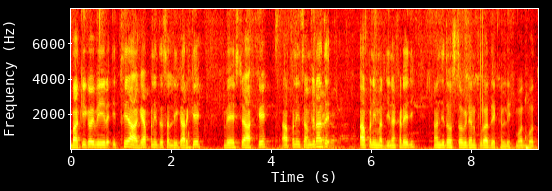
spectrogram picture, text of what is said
ਬਾਕੀ ਕੋਈ ਵੀਰ ਇੱਥੇ ਆ ਕੇ ਆਪਣੀ ਤਸੱਲੀ ਕਰਕੇ ਵੇਚ ਚਾਖ ਕੇ ਆਪਣੀ ਸਮਝਣਾ ਤੇ ਆਪਣੀ ਮਰਜ਼ੀ ਨਾਲ ਖੜੇ ਜੀ। ਹਾਂਜੀ ਦੋਸਤੋ ਵੀਡੀਓ ਨੂੰ ਪੂਰਾ ਦੇਖਣ ਲਈ ਬਹੁਤ ਬਹੁਤ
